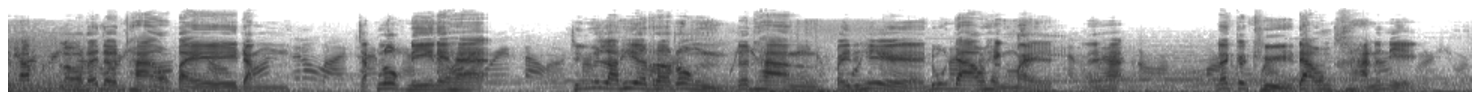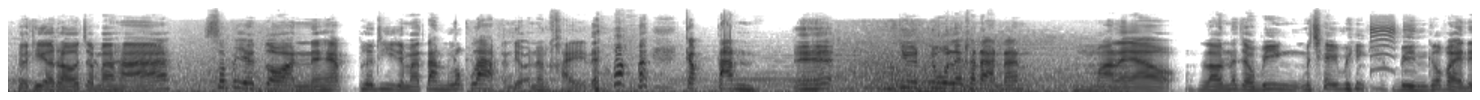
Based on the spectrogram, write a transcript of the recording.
ล้วครับ เราได้เดินทางออกไปดังจากโลกนี้นะฮะ ถึงเวลาที่เราต้องเดินทางไปที่ดวงดาวแห่งใหม่นะฮะ นั่นก็คือดาวอังคารนั่นเอง เพื่อที่เราจะมาหาทรัพยากรนะครับ เพื่อที่จะมาตั้งโลกลากเดี๋ยวนั่นใครกับตันนะฮะยืนดูอะไรขนาดนั้นมาแล้ว เราน่าจะวิ่งไม่ใช่วิ่งบินเข้าไปใน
